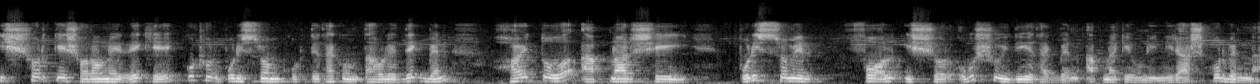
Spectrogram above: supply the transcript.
ঈশ্বরকে স্মরণে রেখে কঠোর পরিশ্রম করতে থাকুন, তাহলে দেখবেন হয়তো আপনার সেই পরিশ্রমের ফল ঈশ্বর অবশ্যই দিয়ে থাকবেন, আপনাকে উনি নিরাশ করবেন না।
